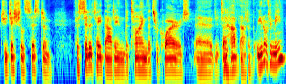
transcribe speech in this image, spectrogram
judicial system, facilitate that in the time that's required uh, to have that. You know what I mean?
